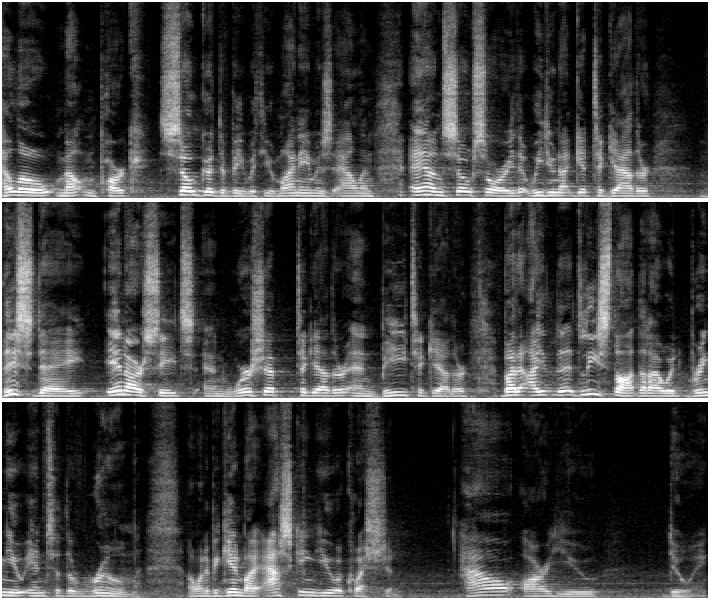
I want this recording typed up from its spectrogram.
Hello, Mountain Park. So good to be with you. My name is Alan, and so sorry that we do not get to gather this day in our seats and worship together and be together. But I at least thought that I would bring you into the room. I want to begin by asking you a question How are you doing?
